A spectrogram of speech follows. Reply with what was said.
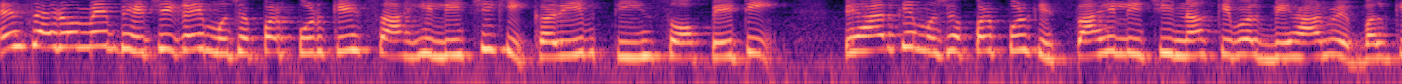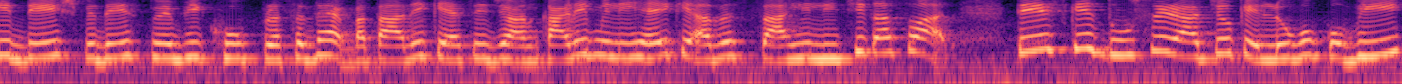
इन शहरों में भेजी गई मुजफ्फरपुर की शाही लीची की करीब 300 पेटी। बिहार के मुजफ्फरपुर की शाही लीची न केवल बिहार में, बल्कि देश विदेश में भी खूब प्रसिद्ध है। बता दें कि ऐसी जानकारी मिली है कि अब इस शाही लीची का स्वाद देश के दूसरे राज्यों के लोगों को भी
